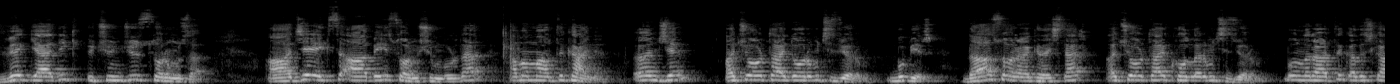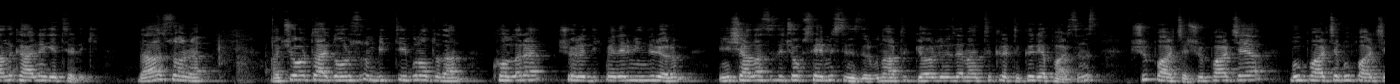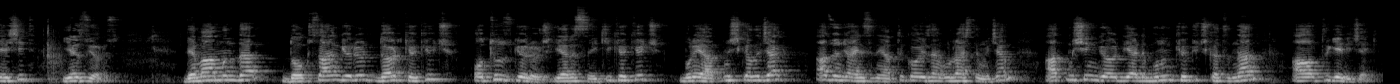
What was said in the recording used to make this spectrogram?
Ve geldik üçüncü sorumuza. AC eksi AB'yi sormuşum burada ama mantık aynı. Önce açıortay doğrumu çiziyorum. Bu bir. Daha sonra arkadaşlar açıortay kollarımı çiziyorum. Bunları artık alışkanlık haline getirdik. Daha sonra açıortay doğrusunun bittiği bu noktadan kollara şöyle dikmelerimi indiriyorum. İnşallah siz de çok sevmişsinizdir. Bunu artık gördüğünüz hemen tıkır tıkır yaparsınız. Şu parça şu parçaya, bu parça bu parçaya eşit yazıyoruz. Devamında 90 görür 4 kök 3, 30 görür yarısı 2 kök 3. Buraya 60 kalacak. Az önce aynısını yaptık o yüzden uğraştırmayacağım. 60'ın gördüğü yerde bunun kök 3 katından 6 gelecek.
